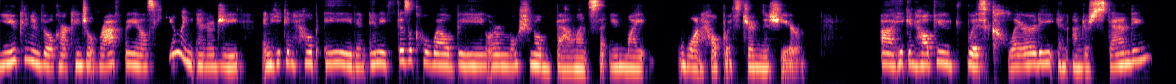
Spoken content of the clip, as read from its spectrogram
you can invoke Archangel Raphael's healing energy, and he can help aid in any physical well being or emotional balance that you might want help with during this year. Uh, he can help you with clarity and understanding,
